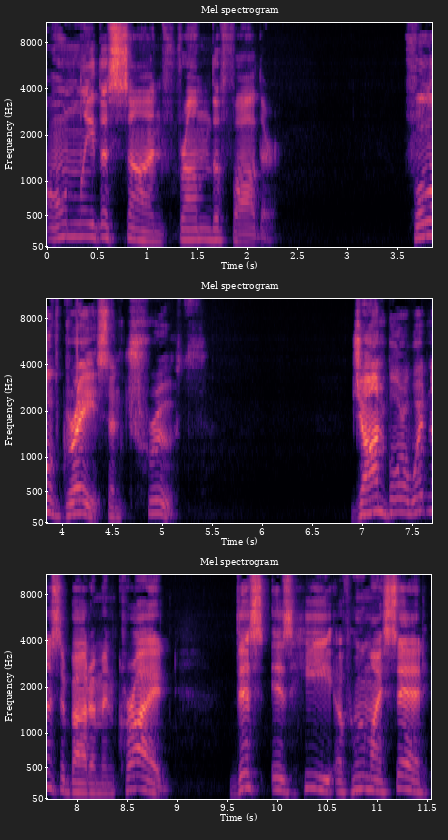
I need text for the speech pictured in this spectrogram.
only the Son from the Father full of grace and truth. John bore witness about him and cried, This is he of whom I said,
